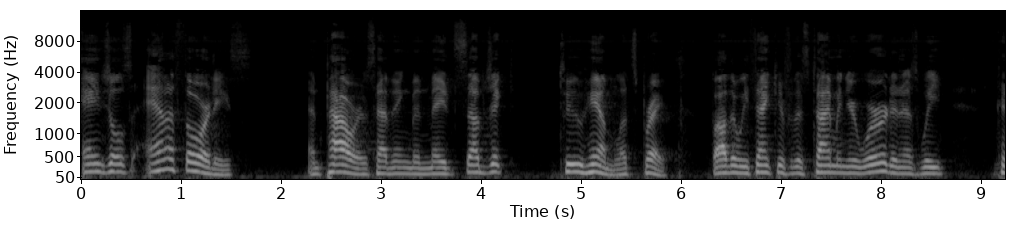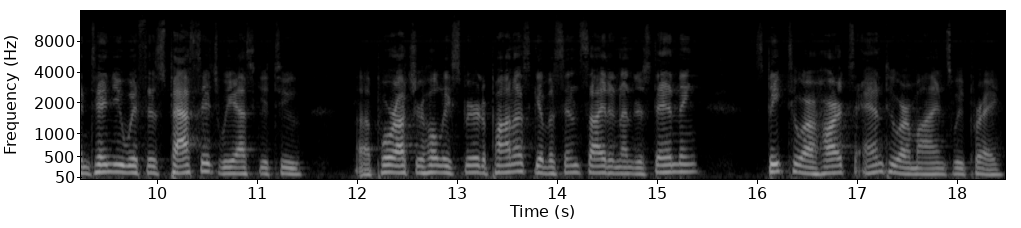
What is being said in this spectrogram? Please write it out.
angels, and authorities and powers having been made subject to him. Let's pray. Father, we thank you for this time in your word, and as we continue with this passage, we ask you to uh, pour out your Holy Spirit upon us, give us insight and understanding, speak to our hearts and to our minds, we pray.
